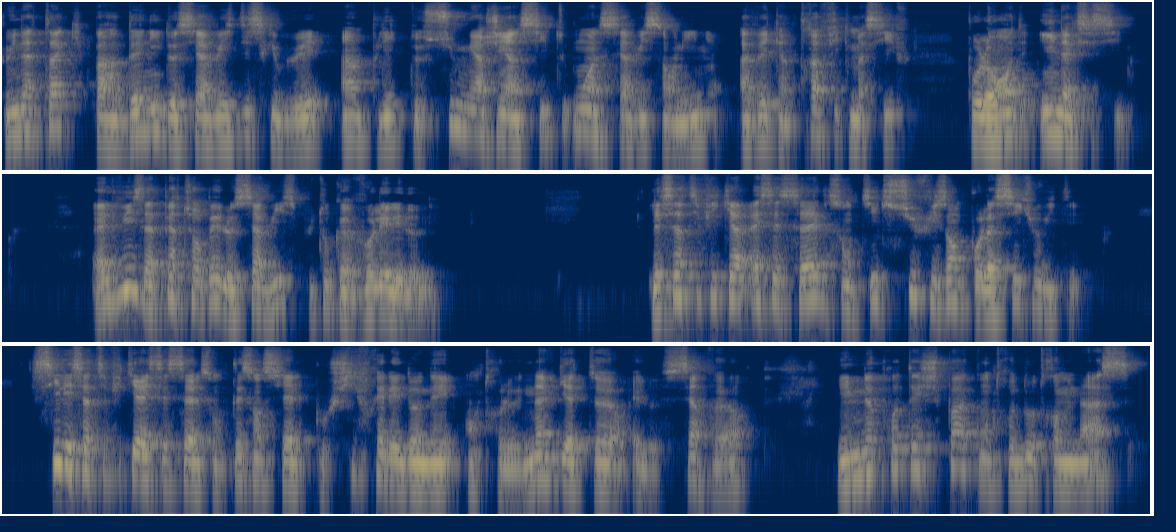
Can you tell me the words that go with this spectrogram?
Une attaque par déni de service distribué implique de submerger un site ou un service en ligne avec un trafic massif pour le rendre inaccessible. Elle vise à perturber le service plutôt qu'à voler les données. Les certificats SSL sont-ils suffisants pour la sécurité? Si les certificats SSL sont essentiels pour chiffrer les données entre le navigateur et le serveur, ils ne protègent pas contre d'autres menaces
